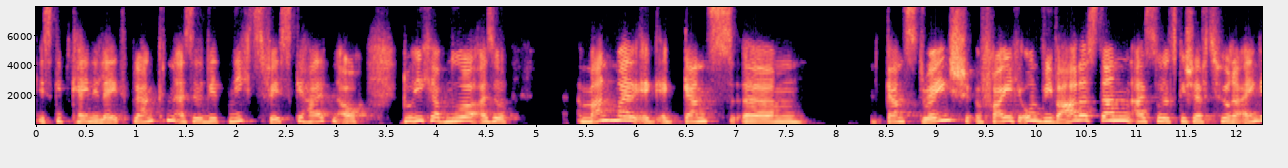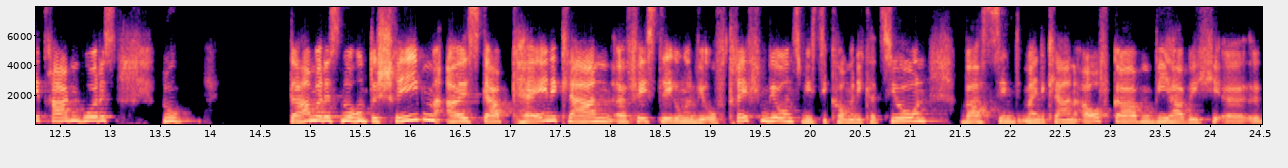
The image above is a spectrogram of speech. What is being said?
es gibt keine Leitplanken, also wird nichts festgehalten. Auch du, ich habe nur, also manchmal äh, äh, ganz ähm, ganz strange, frage ich, und wie war das dann, als du als Geschäftsführer eingetragen wurdest? Du, da haben wir das nur unterschrieben, aber es gab keine klaren äh, Festlegungen, wie oft treffen wir uns, wie ist die Kommunikation, was sind meine klaren Aufgaben, wie habe ich äh,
